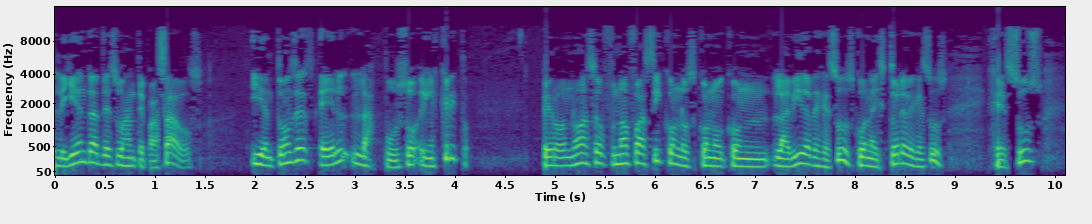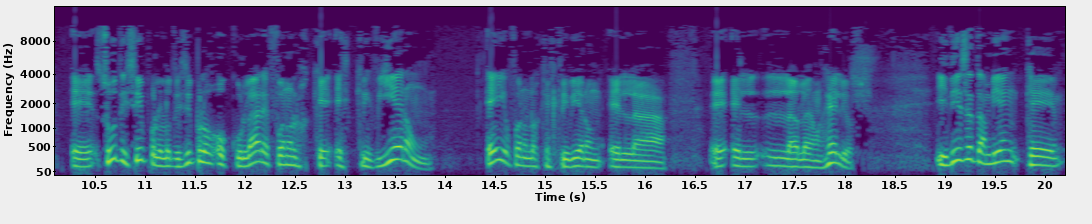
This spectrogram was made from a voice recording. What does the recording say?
leyendas de sus antepasados y entonces él las puso en escrito. Pero no, fue así con, los, con, con, la vida de Jesús, con la historia de Jesús. Jesús, eh, sus discípulos, los discípulos oculares fueron los que escribieron, ellos fueron los que escribieron eh, los evangelios. Y dice también que,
